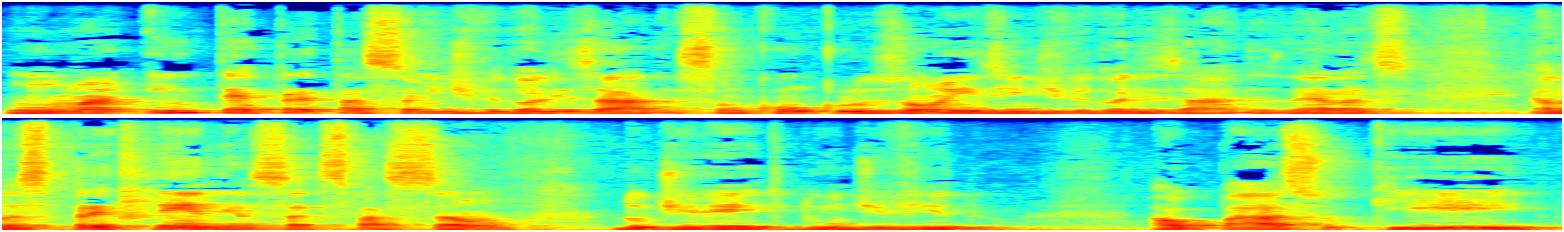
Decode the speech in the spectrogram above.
uma interpretação individualizada, são conclusões individualizadas, né? elas elas pretendem a satisfação do direito do indivíduo, ao passo que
